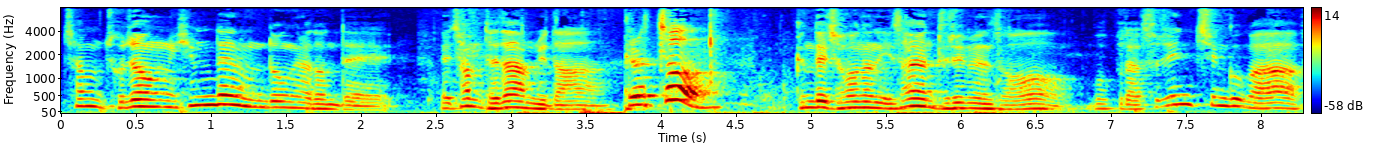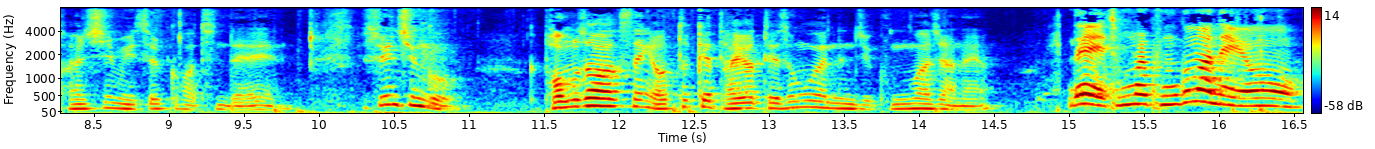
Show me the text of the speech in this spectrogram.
참 조정 힘든 운동이라던데 네, 참 대단합니다. 그렇죠? 근데 저는 이 사연 들으면서 무엇보다 수진 친구가 관심이 있을 것 같은데 수진 친구, 그 범서 학생이 어떻게 다이어트에 성공했는지 궁금하지 않아요? 네, 정말 궁금하네요.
